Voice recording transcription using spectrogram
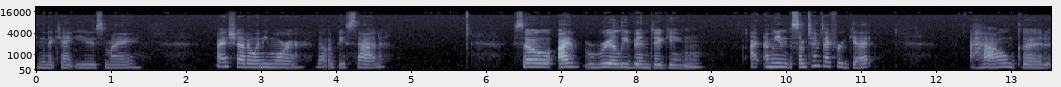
and then I can't use my eyeshadow anymore. That would be sad. So I've really been digging. I, I mean, sometimes I forget how good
